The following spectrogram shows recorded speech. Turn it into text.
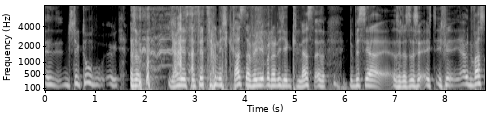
äh, ein Stück Tofu. irgendwie- Also, Janis, das ist jetzt doch nicht krass, dafür geht man doch nicht in den Knast. Also, du bist ja, also, das ist ja echt, ich finde, ja, was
